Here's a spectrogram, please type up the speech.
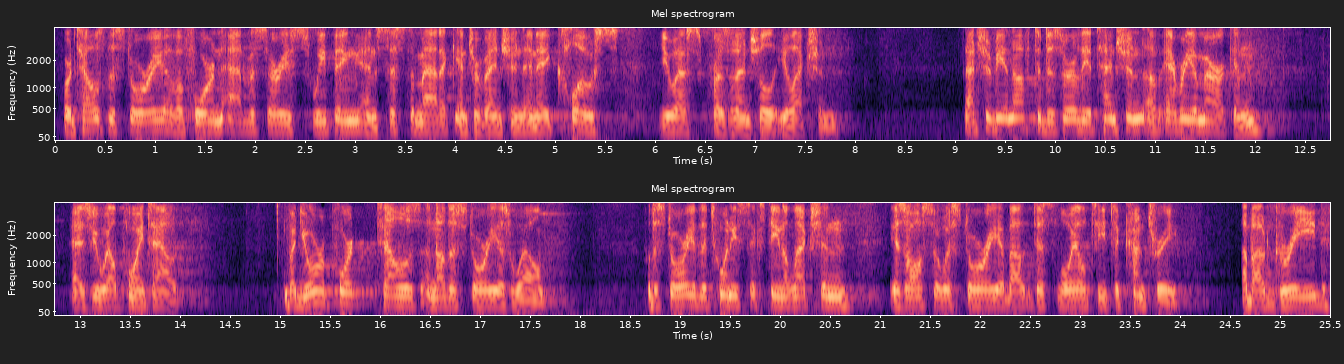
For it tells the story of a foreign adversary's sweeping and systematic intervention in a close U.S. presidential election. That should be enough to deserve the attention of every American, as you well point out. But your report tells another story as well. For the story of the 2016 election is also a story about disloyalty to country, about greed,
